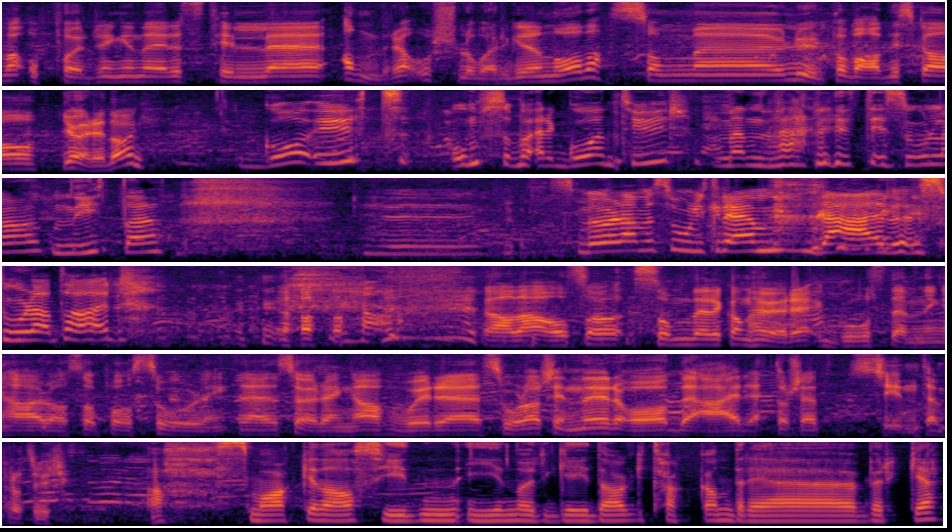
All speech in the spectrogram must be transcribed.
hva er oppfordringen deres til eh, andre Oslo-borgere nå, da, som eh, lurer på hva de skal gjøre i dag? Gå ut, om så bare gå en tur, men vær ute i sola, nyt det. Uh, Smør deg med solkrem der sola tar. Ja, det er altså, som dere kan høre, god stemning her også på Soleng- eh, Sørenga, hvor eh, sola skinner, og det er rett og slett sydentemperatur. Ah, smaken av Syden i Norge i dag. Takk, André Børke.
